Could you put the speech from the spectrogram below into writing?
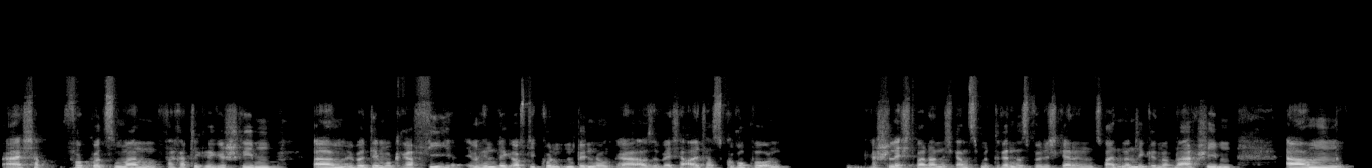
Ich habe vor kurzem mal einen Fachartikel geschrieben ähm, über Demografie im Hinblick auf die Kundenbindung. Ja, also welche Altersgruppe und Geschlecht war da nicht ganz mit drin. Das würde ich gerne in einem zweiten mhm. Artikel noch nachschieben. Ähm,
